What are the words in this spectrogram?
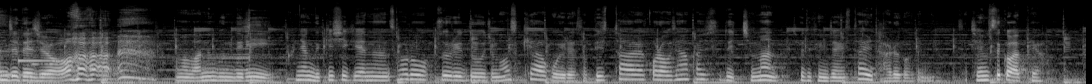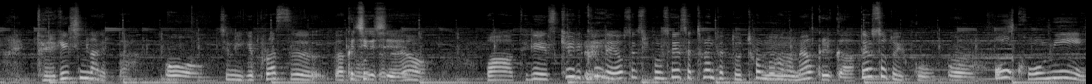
아, 견제되죠. 아마 많은 분들이 그냥 느끼시기에는 서로 목소리도 좀 허스키하고 이래서 비슷할 거라고 생각하실 수도 있지만 저도 굉장히 스타일이 다르거든요. 그래서 재밌을 것 같아요. 되게 신나겠다. 어, 지금 이게 브라스가 그치, 그치. 들어갔잖아요. 와, 되게 스케일이 큰데요? 색소폰 셋에 트럼펫도 트럼본 하나면? 그러니까. 댄서도 있고. 어. 오 거미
